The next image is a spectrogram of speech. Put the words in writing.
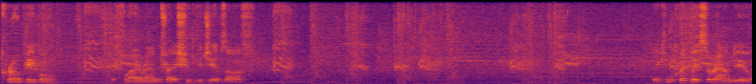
Crow people. They fly around and try to shoot your jibs off. They can quickly surround you,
